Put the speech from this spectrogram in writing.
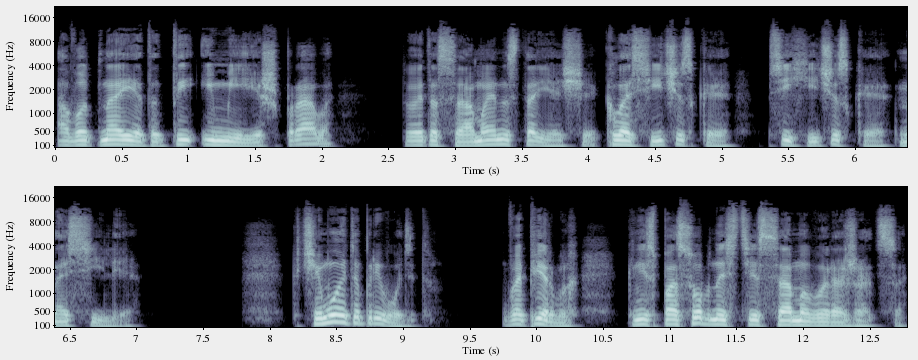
а вот на это ты имеешь право, то это самое настоящее, классическое, психическое насилие. К чему это приводит? Во-первых, к неспособности самовыражаться.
